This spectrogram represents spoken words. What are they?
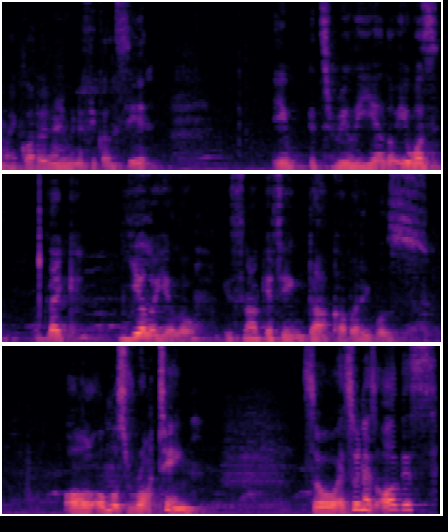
oh my god I don't even know if you can see it, it it's really yellow. It was like yellow yellow. It's now getting darker but it was all almost rotting. So as soon as all this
